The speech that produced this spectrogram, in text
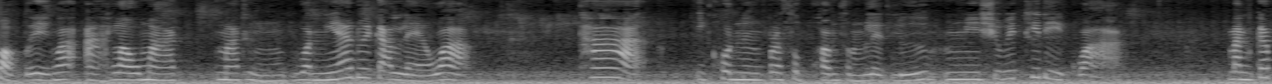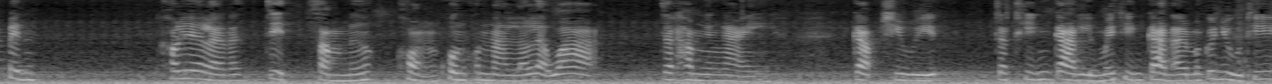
บอกตัวเองว่าอะเรามามาถึงวันนี้ด้วยกันแล้วว่าถ้าอีกคนนึงประสบความสำเร็จหรือมีชีวิตที่ดีกว่า มันก็เป็น เขาเรียกอะไรนะจิตสำนึกของคนคนนั้นแล้วแหละว่าจะทำยังไงกับชีวิตจะทิ้งกันหรือไม่ทิ้งกันอะไรมันก็อยู่ที่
